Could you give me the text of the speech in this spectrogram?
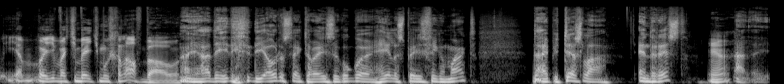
ja, wat, je, wat je een beetje moet gaan afbouwen? Nou ja, die, die, die autosector is natuurlijk ook weer een hele specifieke markt. Daar heb je Tesla en de rest. Ja. Nou,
